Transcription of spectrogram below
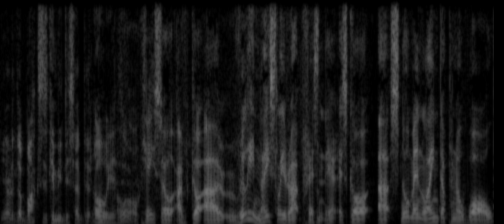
You know, the boxes can be deceptive. Oh yes. Oh, okay. So I've got a really nicely wrapped present there. It's got uh, snowmen lined up in a wall,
